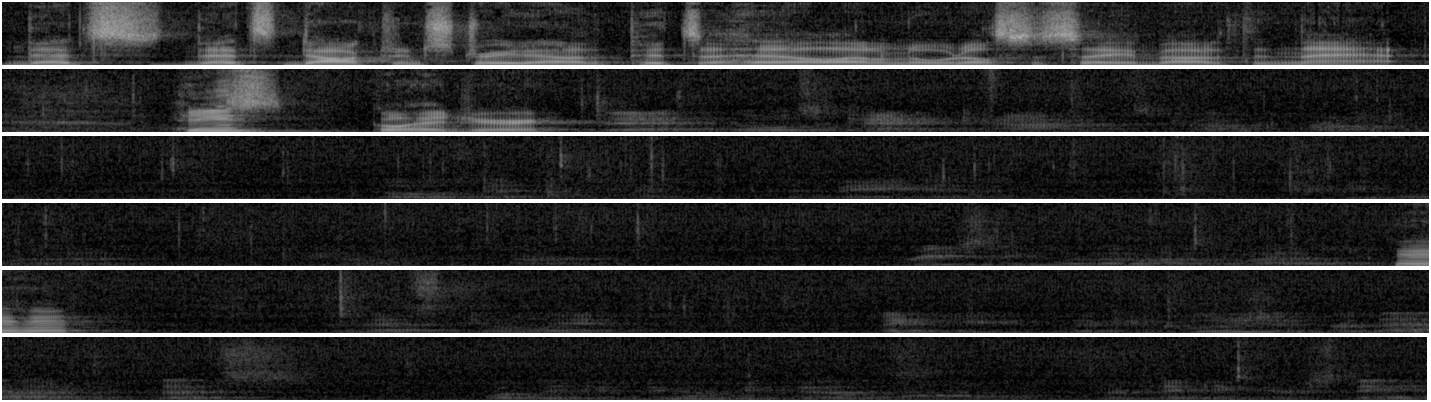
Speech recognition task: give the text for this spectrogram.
that's, that's doctrine straight out of the pits of hell. I don't know what else to say about it than that. He's, go ahead, Jerry. That, those kind of comments come from those that debated, people that, you know, are reasoning with them on the Bible. Mm-hmm. And that's the only thing, you, the conclusion for them, is that's what they can do because they're taking their stand.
